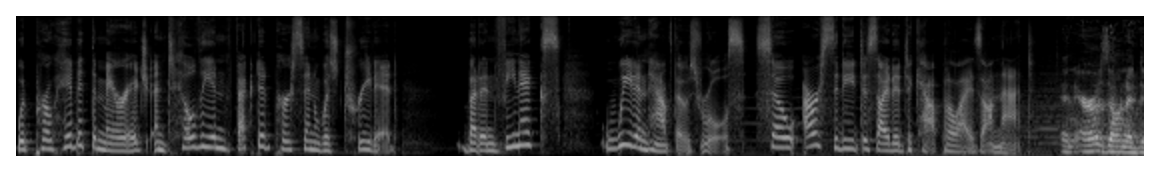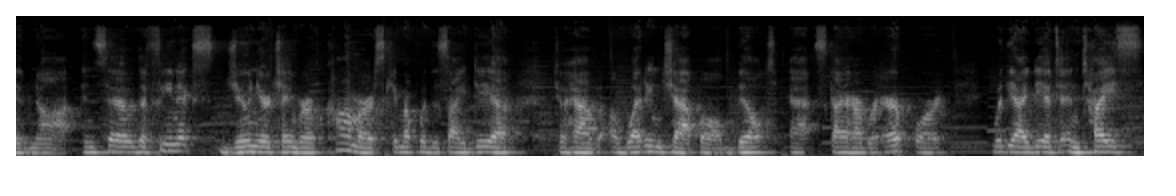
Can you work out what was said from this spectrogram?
would prohibit the marriage until the infected person was treated. But in Phoenix, we didn't have those rules, so our city decided to capitalize on that. And Arizona did not. And so the Phoenix Junior Chamber of Commerce came up with this idea to have a wedding chapel built at Sky Harbor Airport with the idea to entice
